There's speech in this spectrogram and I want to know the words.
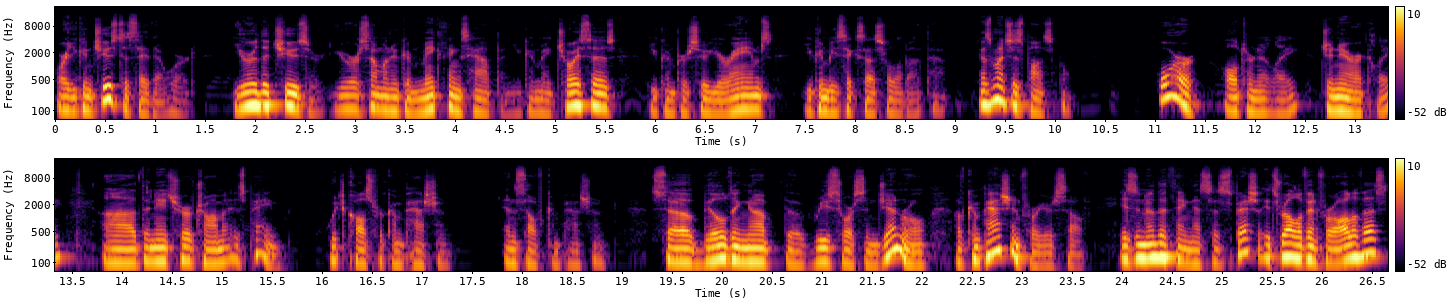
or you can choose to say that word. You're the chooser. You're someone who can make things happen. You can make choices. You can pursue your aims. You can be successful about that as much as possible. Or, alternately, generically, uh, the nature of trauma is pain, which calls for compassion and self compassion. So, building up the resource in general of compassion for yourself is another thing that's especially it's relevant for all of us,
